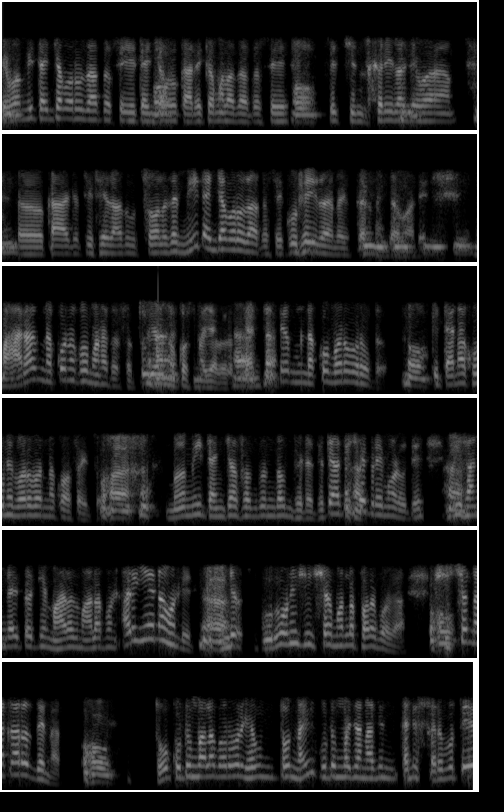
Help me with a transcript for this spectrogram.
तेव्हा मी त्यांच्याबरोबर जात असे त्यांच्याबरोबर कार्यक्रमाला जात असे हो. ते चिंचखरीला जेव्हा काय तिथे जात उत्सवाला तर मी त्यांच्याबरोबर जात असे कुठेही जायला त्यांच्यामध्ये. महाराज नको नको म्हणत असत. तू येऊ हा. नकोस माझ्याबरोबर. हा. त्यांचं ते नको बरोबर होतं. हो. की त्यांना कोणी बरोबर नको असायचं. हा. मग मी त्यांच्या सद्गुण जाऊन भेटायचे ते अतिशय प्रेमळ होते मी सांगायचं की महाराज मला पण अरे ये ना म्हणले. म्हणजे गुरु आणि शिष्य मधला फरक बघा हो. शिष्य नकारच देणार हो तो कुटुंबाला बरोबर घेऊन तो नाही कुटुंबाच्या नादीन त्यांनी सर्व ते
